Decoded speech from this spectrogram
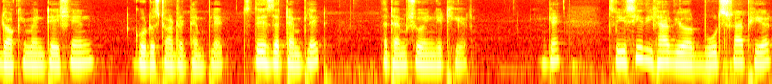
documentation go to starter template. So this is the template that I'm showing it here okay? So you see you have your bootstrap here.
